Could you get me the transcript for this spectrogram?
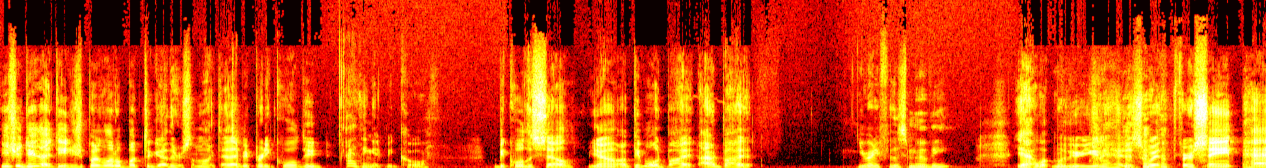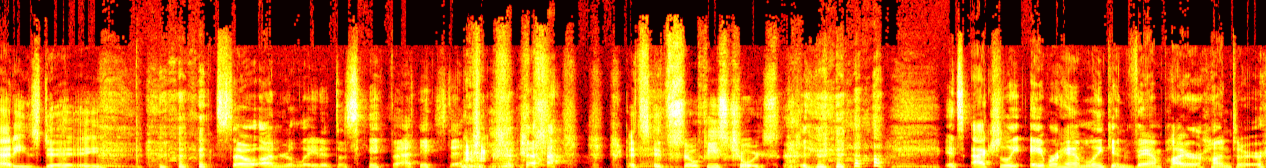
you should do that, dude. You should put a little book together or something like that. That'd be pretty cool, dude. I think it'd be cool. It'd be cool to sell. You know, uh, people would buy it. I would buy it. You ready for this movie? Yeah, what movie are you gonna hit us with for St. Patty's Day? It's so unrelated to St. Patty's Day. It's it's Sophie's Choice. it's actually Abraham Lincoln Vampire Hunter.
